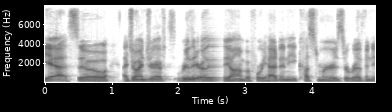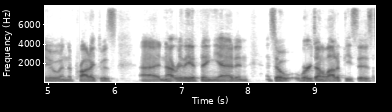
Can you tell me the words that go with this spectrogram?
Yeah, so I joined Drift really early on before we had any customers or revenue, and the product was uh, not really a thing yet. And, and so worked on a lot of pieces.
